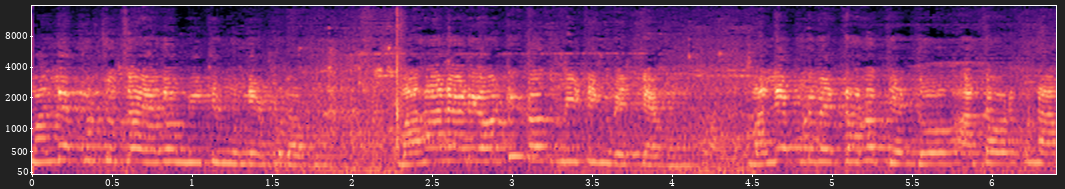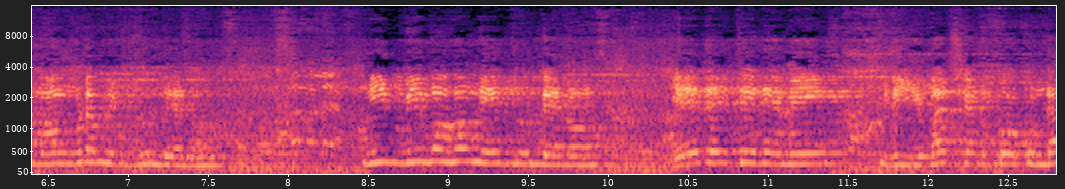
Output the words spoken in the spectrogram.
మళ్ళీ ఎప్పుడు చూస్తా ఏదో మీటింగ్ ఉంది ఎప్పుడు. అది. మహానాడు కాబట్టి ఈరోజు మీటింగ్ పెట్టాము. మళ్ళీ ఎప్పుడు పెట్టారో తెలియదు అంతవరకు నా మొహం కూడా మీరు చూడలేదు. నీ మీ మొహం నేను చూడలేను. ఏదైతేనేమి ఇది విమర్శ అనుకోకుండా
